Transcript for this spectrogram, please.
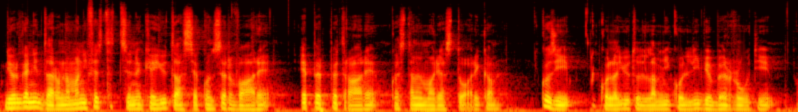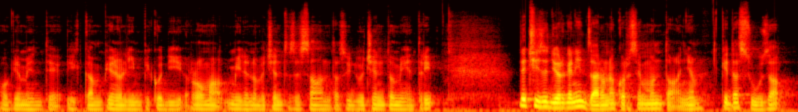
di organizzare una manifestazione che aiutasse a conservare e perpetrare questa memoria storica. Così, con l'aiuto dell'amico Livio Berruti, ovviamente il campione olimpico di Roma 1960 sui 200 metri, decise di organizzare una corsa in montagna che da Susa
